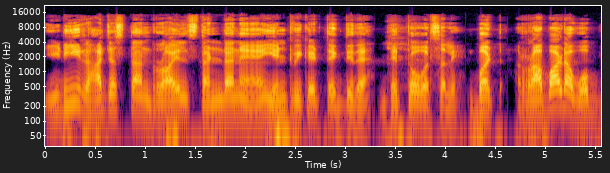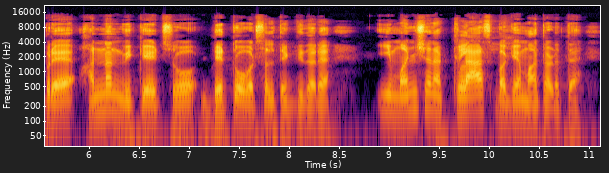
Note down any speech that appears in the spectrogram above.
ಇಡೀ ರಾಜಸ್ಥಾನ್ ರಾಯಲ್ಸ್ ತಂಡನೇ ಎಂಟು ವಿಕೆಟ್ ತೆಗೆದಿದೆ ಡೆತ್ ಓವರ್ಸ್ ಅಲ್ಲಿ ಬಟ್ ರಬಾಡಾ ಒಬ್ಬರೇ ಹನ್ನೊಂದು ವಿಕೆಟ್ಸು ಡೆತ್ ಓವರ್ಸ್ ಅಲ್ಲಿ ತೆಗೆದಿದ್ದಾರೆ. ಈ ಮನುಷ್ಯನ ಕ್ಲಾಸ್ ಬಗ್ಗೆ ಮಾತಾಡುತ್ತೆ.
